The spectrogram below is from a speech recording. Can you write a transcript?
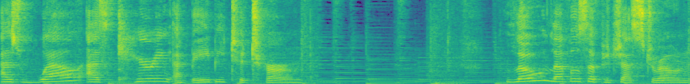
as well as carrying a baby to term. Low levels of progesterone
